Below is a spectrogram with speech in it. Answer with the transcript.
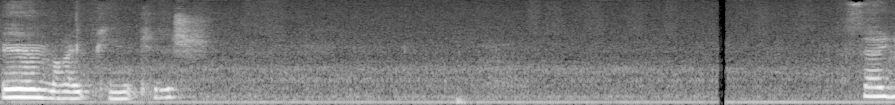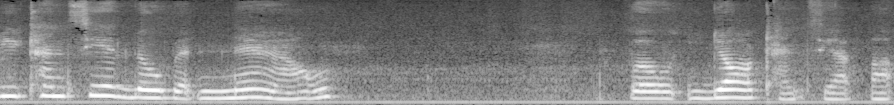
and light pinkish. So you can see a little bit now. Well, y'all can't see it, but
